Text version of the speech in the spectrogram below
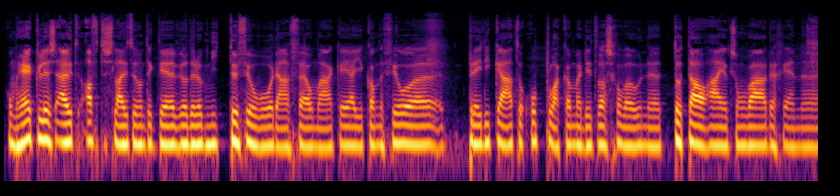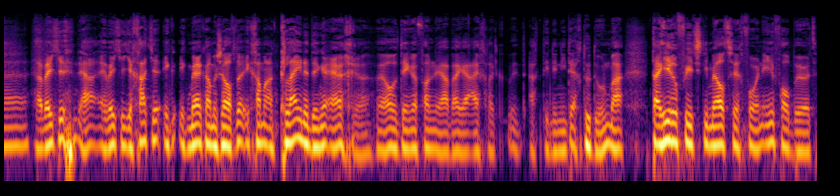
Om Hercules uit af te sluiten, want ik wil er ook niet te veel woorden aan vuil maken. Ja, je kan er veel predicaten opplakken, maar dit was gewoon eh, totaal Ajax onwaardig. En eh, Ja, weet je, ja, weet je, je gaat je, ik, ik merk aan mezelf, dat ik ga me aan kleine dingen ergeren. Wel dingen van, ja, waar je eigenlijk, eigenlijk die er niet echt toe doen. Maar Tahirovic die meldt zich voor een invalbeurt.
